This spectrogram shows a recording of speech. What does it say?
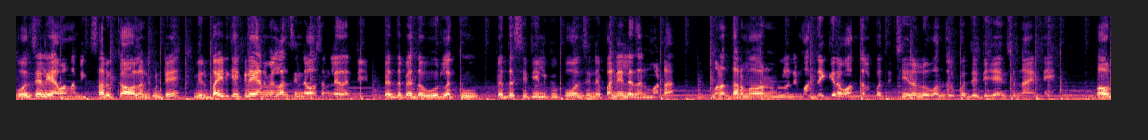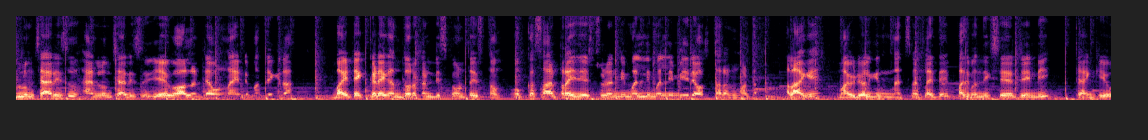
హోల్సేల్గా ఏమన్నా మీకు సరుకు కావాలనుకుంటే మీరు బయటకి ఎక్కడే కానీ వెళ్ళాల్సిన అవసరం లేదండి. పెద్ద పెద్ద ఊర్లకు పెద్ద సిటీలకు పోవాల్సిన పనే లేదనమాట మన ధర్మవరంలోని మన దగ్గర వందల కొద్ది చీరలు వందల కొద్ది డిజైన్స్ ఉన్నాయండి. పవర్లూమ్ శారీస్ హ్యాండ్లూమ్ శారీస్ ఏ కావాలంటే ఉన్నాయండి మన దగ్గర. బయట ఎక్కడే కానీ దొరకని డిస్కౌంట్ ఇస్తాం. ఒక్కసారి ట్రై చేసి చూడండి మళ్ళీ మళ్ళీ మీరే వస్తారనమాట అలాగే మా వీడియోలకి నచ్చినట్లయితే పది మందికి షేర్ చేయండి. Thank you.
